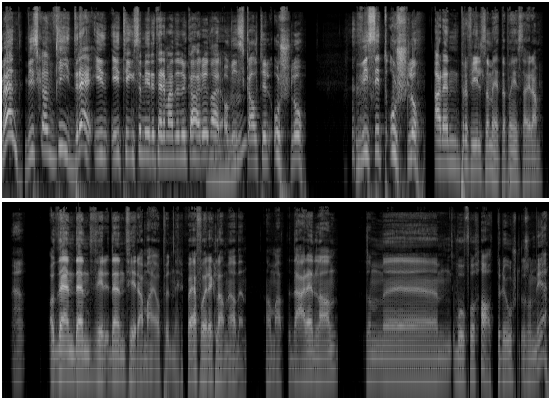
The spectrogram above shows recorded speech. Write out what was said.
Men vi skal videre inn i ting som irriterer meg denne uka, her, Runar. Og vi Mhm. skal til Oslo. Visit Oslo er det en profil som heter på Instagram. Ja. Og den, den, fyr, den fyra meg opp under. For jeg får reklame av den. Om at det er en eller annen som eh, Hvorfor hater du Oslo så mye?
